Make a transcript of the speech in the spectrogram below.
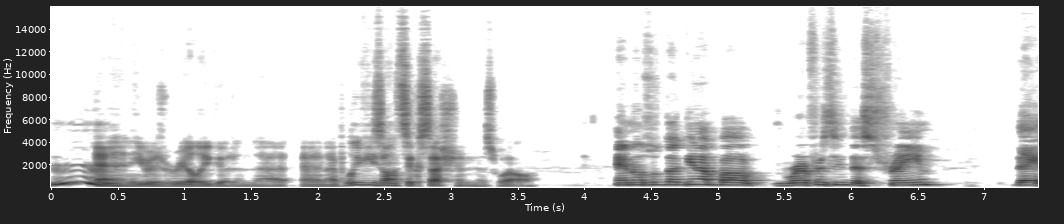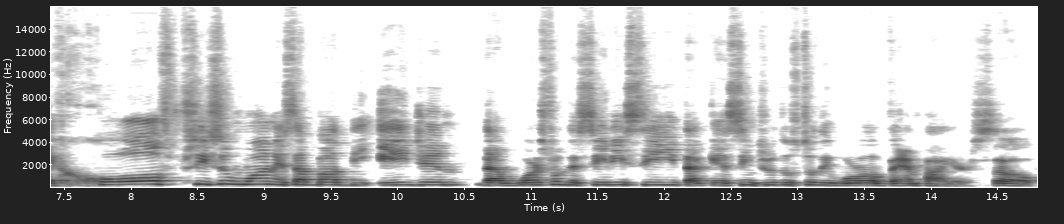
Hmm. and he was really good in that. And I believe he's on Succession as well. And also talking about referencing the strain, the whole season one is about the agent that works for the CDC that gets introduced to the world of vampires. So,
